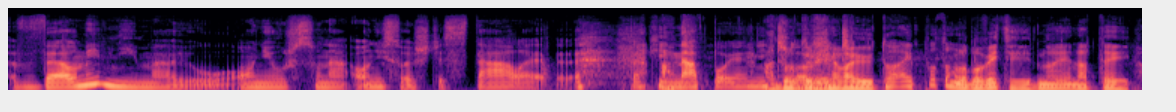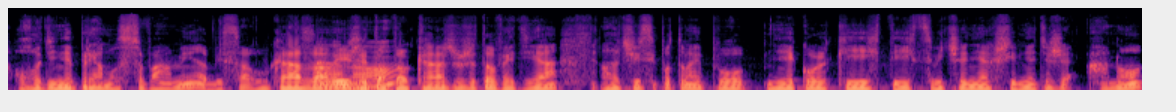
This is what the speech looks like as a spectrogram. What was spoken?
veľmi vnímajú. Oni už sú, na, oni sú ešte stále eh, takí a, napojení A dodržiavajú to aj potom, lebo viete, jedno je na tej hodine priamo s vami, aby sa ukázali, ano. že to dokážu, že to vedia, ale či si potom aj po niekoľkých tých cvičeniach všimnete, že áno,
